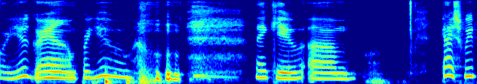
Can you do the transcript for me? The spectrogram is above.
For you, Graham, for you. Thank you. Um, gosh, we've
